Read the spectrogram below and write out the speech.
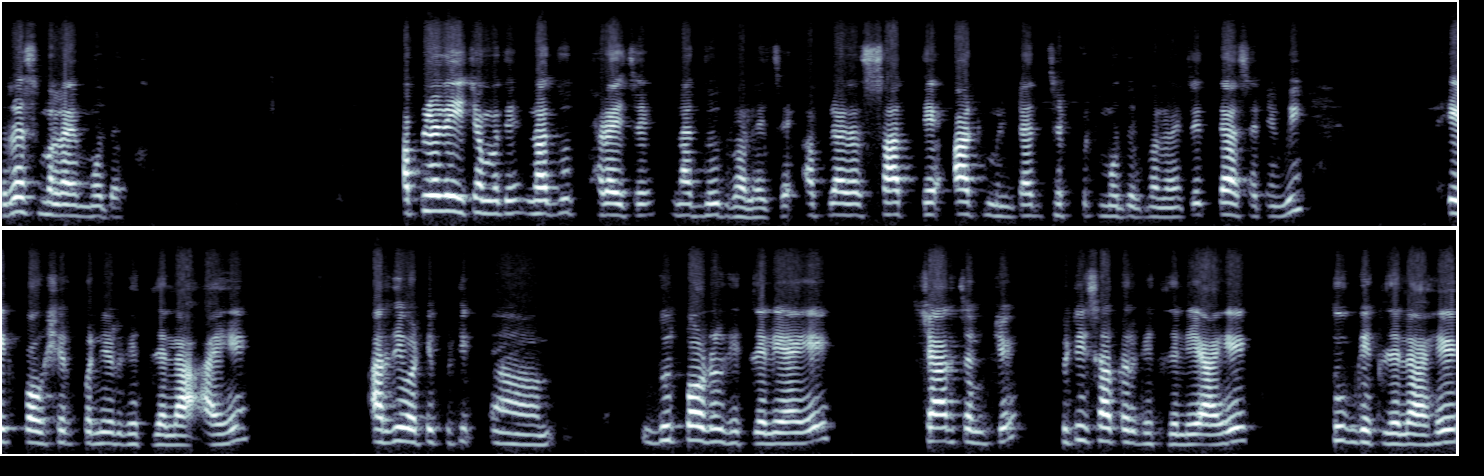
रसमलाई मोदक. आपल्याला याच्यामध्ये ना दूध फाडायचंय ना दूध घालायचंय. आपल्याला सात ते आठ मिनिटात झटपट मोदक बनवायचे. त्यासाठी मी एक पावशेर पनीर घेतलेला आहे. अर्धी वाटी पिठी दूध पावडर घेतलेली आहे. चार चमचे पिठी साखर घेतलेली आहे. तूप घेतलेलं आहे.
